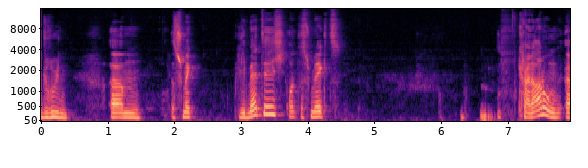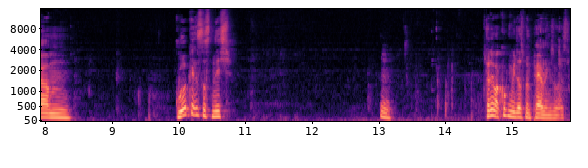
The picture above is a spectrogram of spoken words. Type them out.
grün. Ähm, es schmeckt limettig und es schmeckt keine Ahnung. Ähm, Gurke ist es nicht. Hm. Könnt ihr mal gucken, wie das mit Pairing so ist.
